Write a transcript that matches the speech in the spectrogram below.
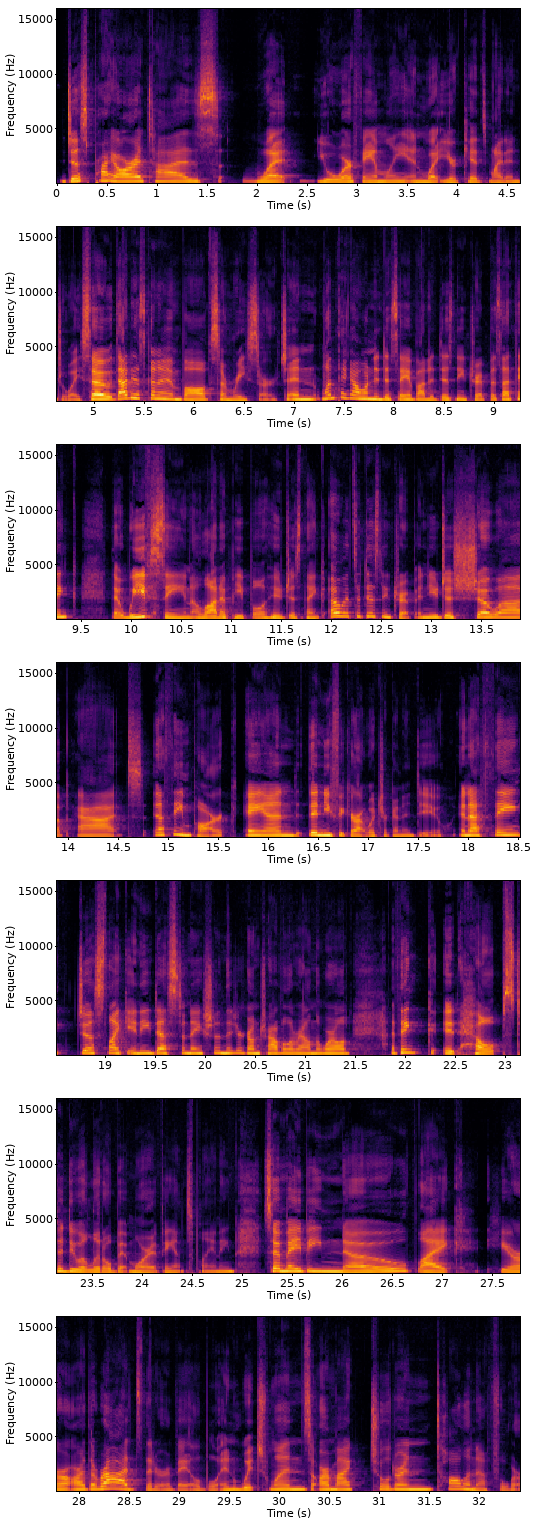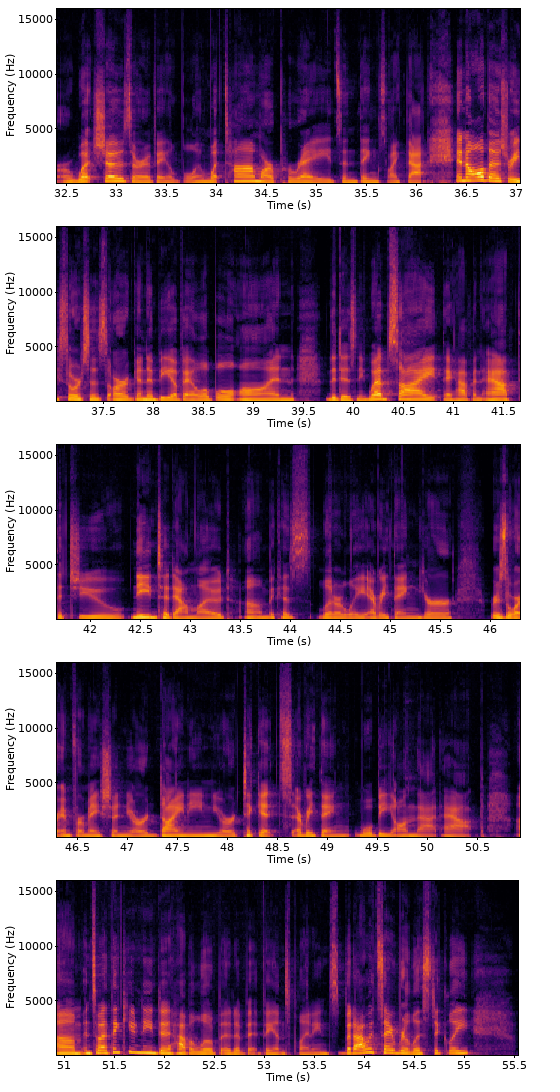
Just prioritize what your family and what your kids might enjoy. So that is going to involve some research. And one thing I wanted to say about a Disney trip is I think that we've seen a lot of people who just think, oh, it's a Disney trip. And you just show up at a theme park and then you figure out what you're going to do. And I think just like any destination that you're going to travel around the world, I think it helps to do a little bit more advanced planning. So maybe know like here are the rides that are available and which ones are my children tall enough for or what shows are available and what time are parades and things like that. And all those resources are going to be available on the disney website. They have an app that you need to download um, because literally everything your resort information your dining your tickets everything will be on that app. Um, and so i think you need to have a little bit of advanced planning but i would say realistically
